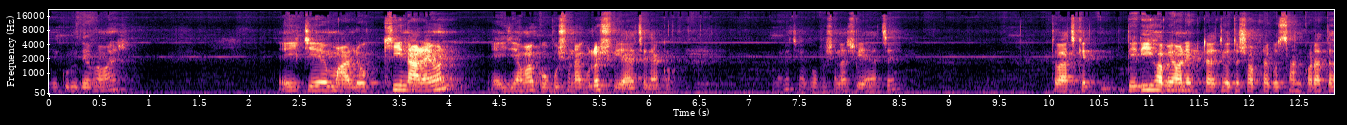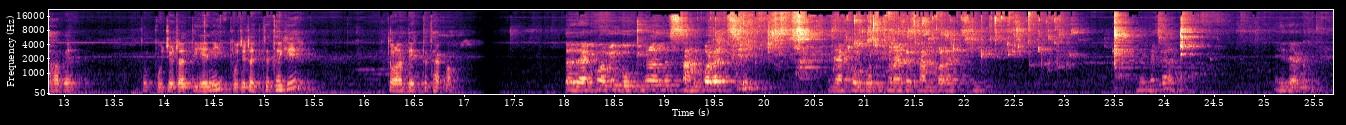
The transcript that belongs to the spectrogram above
যে গুরুদেব আমার। এই যে মা লক্ষ্মী নারায়ণ, এই যে আমার গোপুসোনাগুলো শুয়ে আছে, দেখো। দেখেছ গোপুসোনা শুয়ে আছে। তো আজকে দেরি হবে অনেকটা, যেহেতু সব ঠাকুর স্নান করাতে হবে। তো পুজোটা দিয়ে নিই। পুজোটা দিতে থাকি, তোমরা দেখতে থাকো। তা দেখো, আমি গোপুসোনাতে স্নান করাচ্ছি। দেখো গোপুসোনাকে স্নান করাচ্ছি। দেখেছ? এই দেখো।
